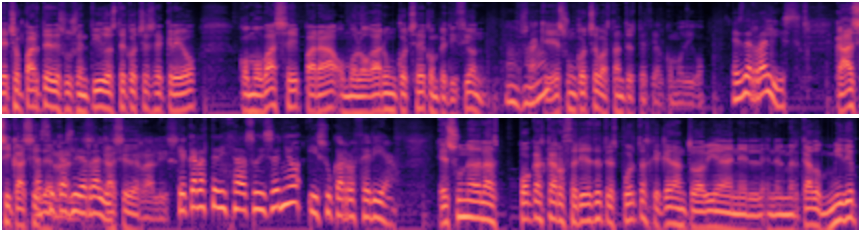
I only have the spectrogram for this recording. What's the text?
De hecho, parte de su sentido, este coche se creó como base para homologar un coche de competición. O sea que es un coche bastante especial, como digo. ¿Es de rallies? Casi, casi, de, casi Casi de rallies. ¿Qué caracteriza su diseño y su carrocería? Es una de las pocas carrocerías de tres puertas que quedan todavía en el, en el mercado. Mide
